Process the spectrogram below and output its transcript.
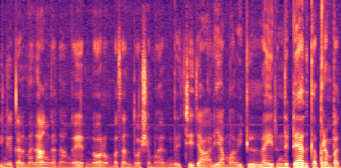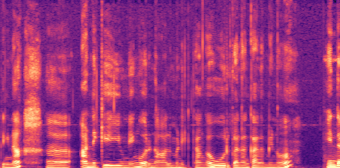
திங்கக்கிழமெல்லாம் அங்கே தாங்க இருந்தோம். ரொம்ப சந்தோஷமாக இருந்துச்சு. ஜாலியாக அம்மா வீட்டிலலாம் இருந்துட்டு அதுக்கப்புறம் பார்த்திங்கன்னா அன்றைக்கி அன்னைக்கு ஈவினிங் ஒரு நாலு மணிக்கு தாங்க ஊருக்கெல்லாம் கிளம்பினோம். இந்த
